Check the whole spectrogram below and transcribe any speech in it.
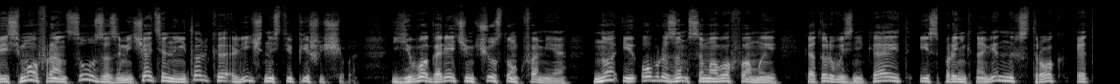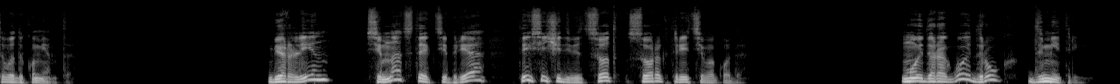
Письмо француза замечательно не только личностью пишущего, его горячим чувством к Фоме, но и образом самого Фомы, который возникает из проникновенных строк этого документа. Берлин, 17 октября 1943 года. Мой дорогой друг Дмитрий.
